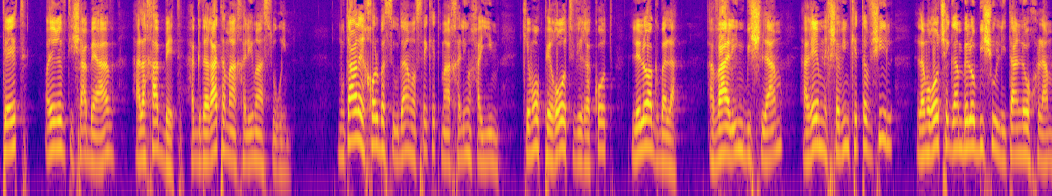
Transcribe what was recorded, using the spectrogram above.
ט. ערב תשעה באב, הלכה ב' הגדרת המאכלים האסורים. מותר לאכול בסעודה המפסקת מאכלים חיים, כמו פירות וירקות, ללא הגבלה. אבל אם בשלם, הרי הם נחשבים כתבשיל, למרות שגם בלא בישול ניתן לאוכלם.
